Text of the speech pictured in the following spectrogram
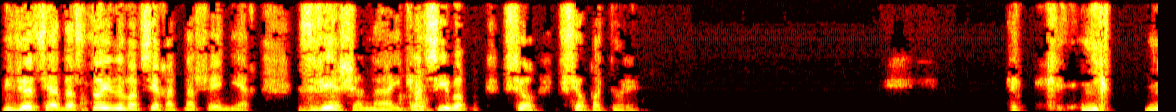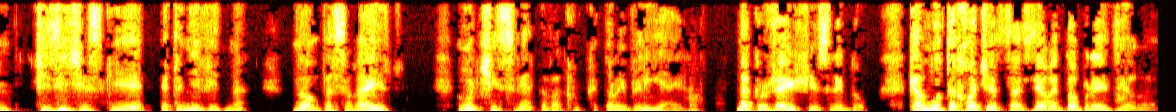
ведет себя достойно во всех отношениях, взвешенно и красиво, все, все по Торе. физически это не видно, но он посылает лучи света вокруг, которые влияют на окружающую среду. Кому-то хочется сделать доброе дело.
